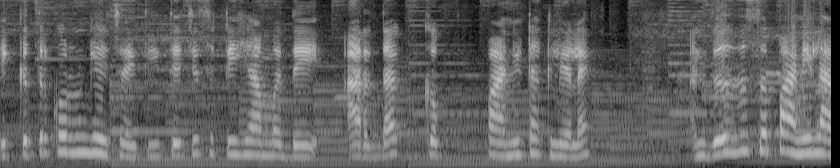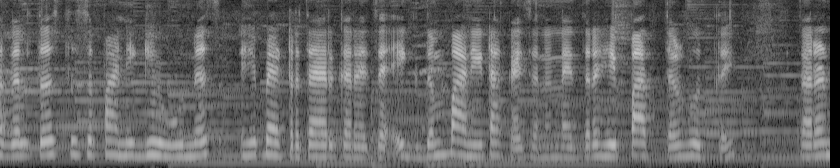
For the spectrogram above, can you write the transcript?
एकत्र करून घ्यायचं आहे ती. त्याच्यासाठी ह्यामध्ये अर्धा कप पाणी टाकलेलं आहे. आणि जसजसं पाणी लागल तस तसं पाणी घेऊनच हे बॅटर तयार करायचं आहे. एकदम पाणी टाकायचं नाही नाहीतर हे पातळ होतंय. कारण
